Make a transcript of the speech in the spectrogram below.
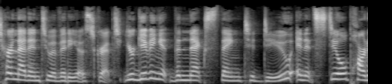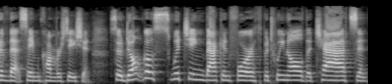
turn that into a video script. You're giving it the next thing to do, and it's still part of that same conversation. So don't go switching back and forth between all the chats and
